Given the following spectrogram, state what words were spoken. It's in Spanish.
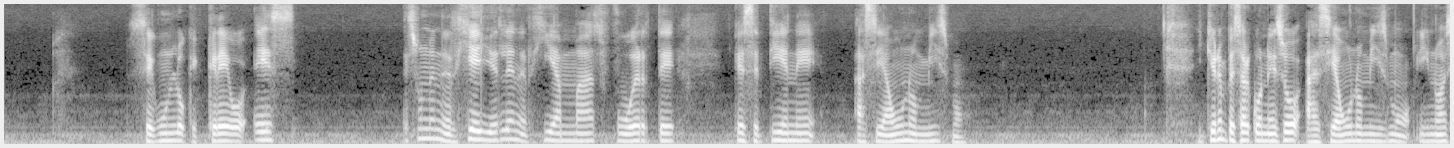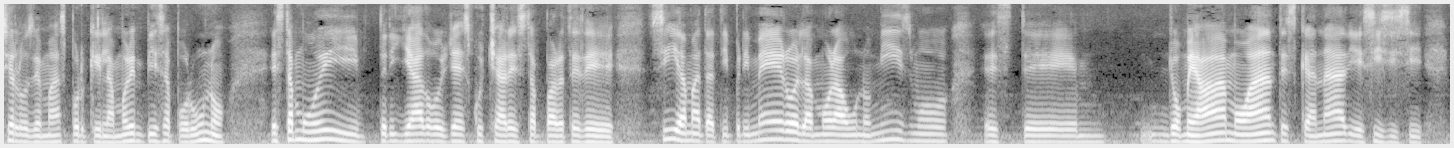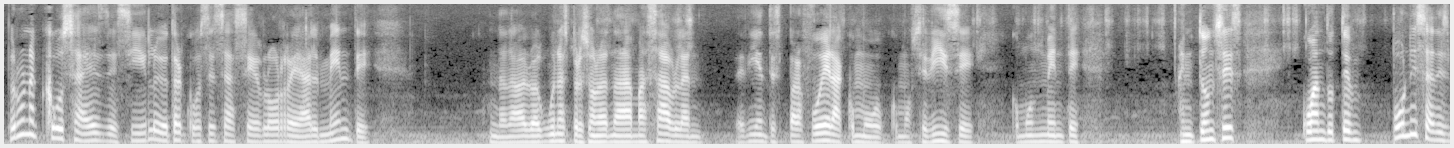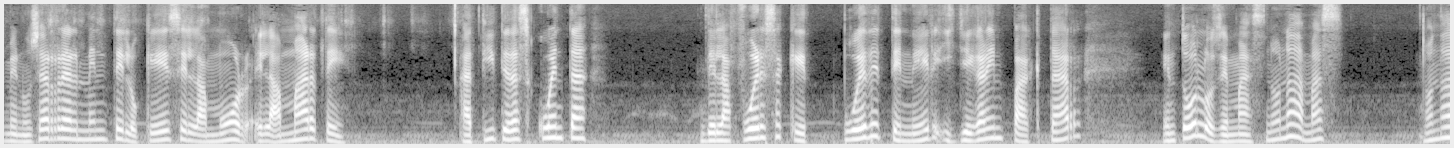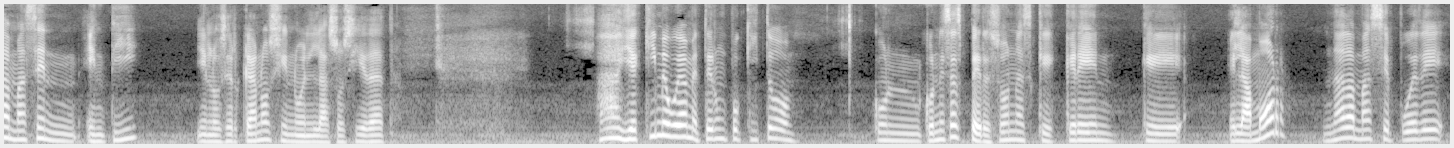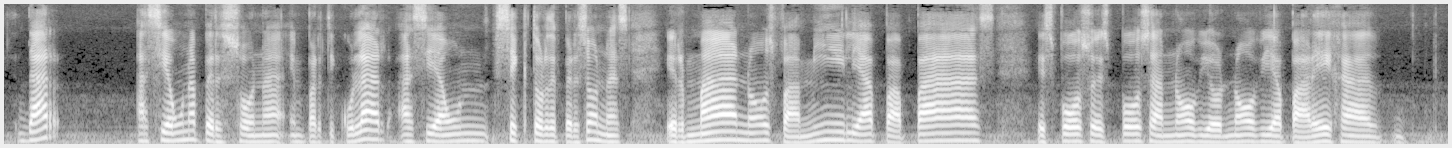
según lo que creo, es, es una energía y es la energía más fuerte que se tiene hacia uno mismo. Y quiero empezar con eso hacia uno mismo y no hacia los demás, porque el amor empieza por uno está muy trillado ya escuchar esta parte de sí, amate a ti primero, el amor a uno mismo, este yo me amo antes que a nadie, sí, sí, sí. Pero una cosa es decirlo y otra cosa es hacerlo realmente. Algunas personas nada más hablan de dientes para afuera, como, como se dice comúnmente. Entonces, cuando te pones a desmenuzar realmente lo que es el amor, el amarte, a ti te das cuenta de la fuerza que puede tener y llegar a impactar en todos los demás, no nada más, no nada más en, en ti y en los cercanos, sino en la sociedad. Ah, y aquí me voy a meter un poquito con, con esas personas que creen que el amor nada más se puede dar hacia una persona en particular, hacia un sector de personas, hermanos, familia, papás, esposo, esposa, novio, novia, pareja,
